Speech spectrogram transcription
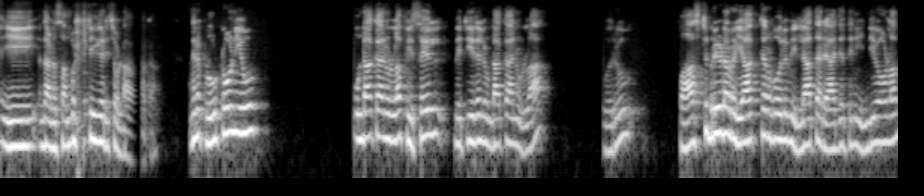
ഈ എന്താണ് സമ്പുഷ്ടീകരിച്ചുണ്ടാക്കാം. അങ്ങനെ പ്ലൂട്ടോണിയവും ഉണ്ടാക്കാനുള്ള ഫിസൈൽ മെറ്റീരിയൽ ഉണ്ടാക്കാനുള്ള ഒരു ഫാസ്റ്റ് ബ്രീഡർ റിയാക്ടർ പോലും ഇല്ലാത്ത രാജ്യത്തിന് ഇന്ത്യയോളം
